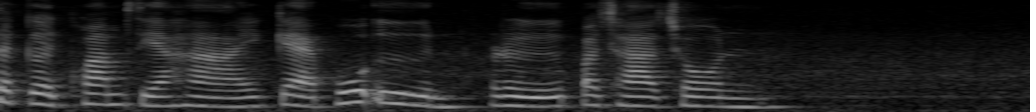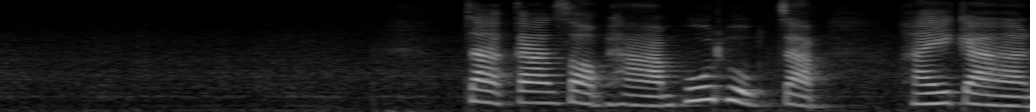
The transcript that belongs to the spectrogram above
จะเกิดความเสียหายแก่ผู้อื่นหรือประชาชน จากการสอบถามผู้ถูกจับให้การ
